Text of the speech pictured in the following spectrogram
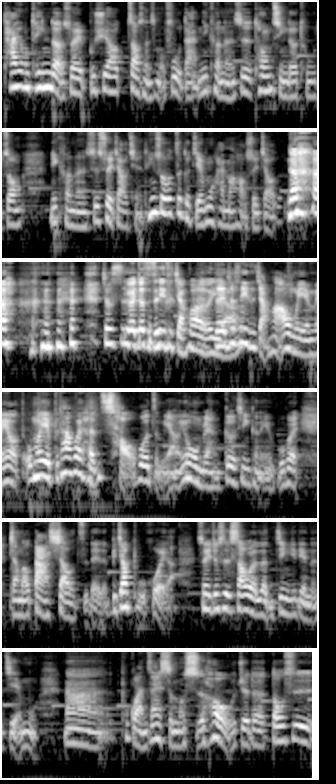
他用听的，所以不需要造成什么负担。你可能是通勤的途中，你可能是睡觉前。听说这个节目还蛮好睡觉的，就是因为就只是一直讲话而已、啊。对，就是一直讲话。啊，我们也没有，我们也不太会很吵或者怎么样，因为我们俩个个性可能也不会讲到大笑之类的，比较不会啊。所以就是稍微冷静一点的节目。那不管在什么时候，我觉得都是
